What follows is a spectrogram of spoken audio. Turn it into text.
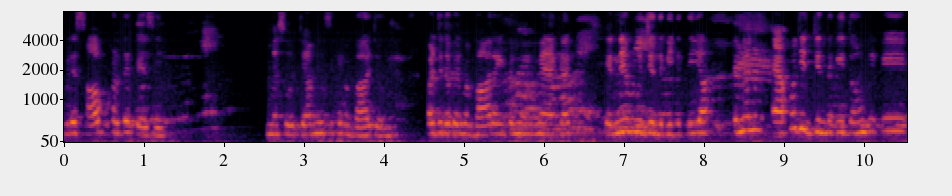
ਮੇਰੇ ਸਾਹ ਫੜਦੇ ਪਏ ਸੀ। ਮੈਂ ਸੋਚਿਆ ਵੀ ਨਹੀਂ ਸੀ ਕਿ ਮੈਂ ਬਾਹਰ ਜਾਊਂਗੀ। ਪਰ ਜਦੋਂ ਫਿਰ ਮੈਂ ਬਾਹਰ ਆਈ ਤਾਂ ਮੈਂ ਮੈਂ ਕਿਹਾ ਕਿ ਇਹਨੇ ਮੈਨੂੰ ਜ਼ਿੰਦਗੀ ਦਿੱਤੀ ਆ ਤੇ ਮੈਂ ਇਹਨੂੰ ਇਹੋ ਜਿਹੀ ਜ਼ਿੰਦਗੀ ਦਊਂਗੀ ਕਿ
